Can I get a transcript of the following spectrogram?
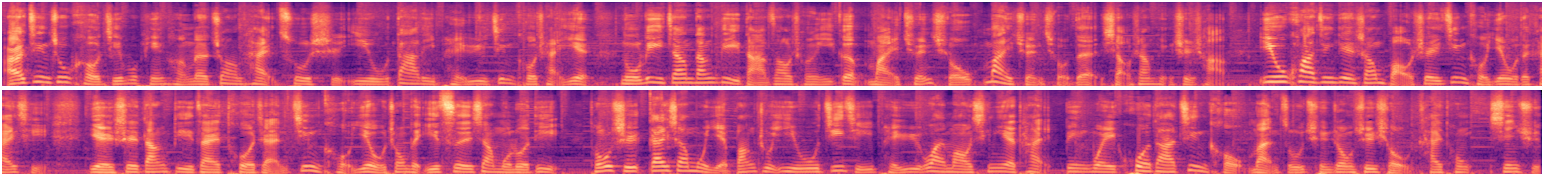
而进出口极不平衡的状态，促使义乌大力培育进口产业，努力将当地打造成一个买全球、卖全球的小商品市场。义乌跨境电商保税进口业务的开启，也是当地在拓展进口业务中的一次项目落地。同时，该项目也帮助义乌积极培育外贸新业态，并为扩大进口、满足群众需求开通新渠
